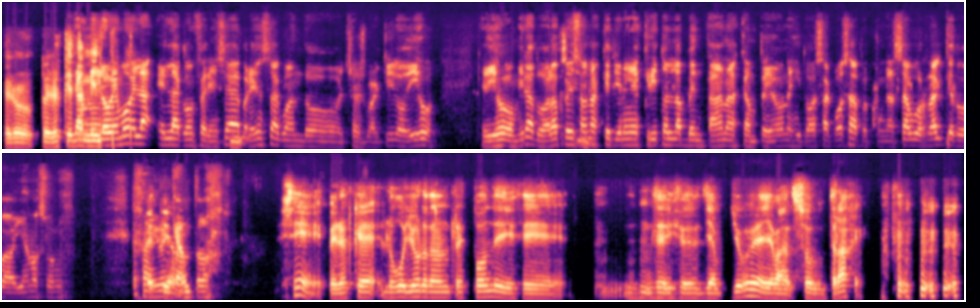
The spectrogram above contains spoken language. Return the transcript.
pero, pero es que también, lo vemos en la, en la conferencia de prensa cuando Charles Barkley lo dijo. Que dijo, mira, todas las personas que tienen escrito en las ventanas campeones y toda esa cosa, pues pónganse a borrar que todavía no son. A mí me encantó. Sí, pero es que luego Jordan responde y dice, le dice, yo me voy a llevar solo un traje.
